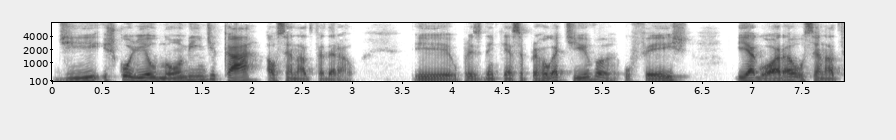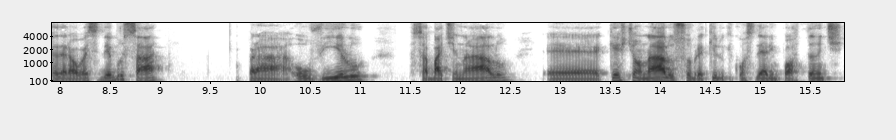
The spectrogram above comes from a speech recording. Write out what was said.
de escolher o nome e indicar ao Senado Federal. E o presidente tem essa prerrogativa, o fez, e agora o Senado Federal vai se debruçar para ouvi-lo, sabatiná-lo, é, questioná-lo sobre aquilo que considera importante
